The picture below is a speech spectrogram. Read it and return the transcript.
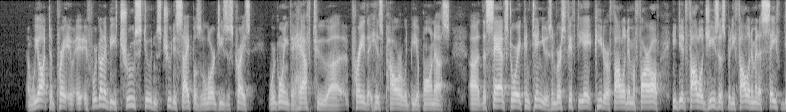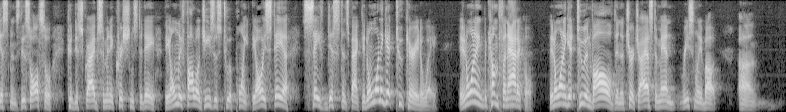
And we ought to pray. If we're going to be true students, true disciples of the Lord Jesus Christ, we're going to have to uh, pray that His power would be upon us. Uh, the sad story continues in verse 58. Peter followed him afar off. He did follow Jesus, but he followed him at a safe distance. This also could describe so many Christians today. They only follow Jesus to a point. They always stay a safe distance back. They don't want to get too carried away. They don't want to become fanatical. They don't want to get too involved in the church. I asked a man recently about, uh,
